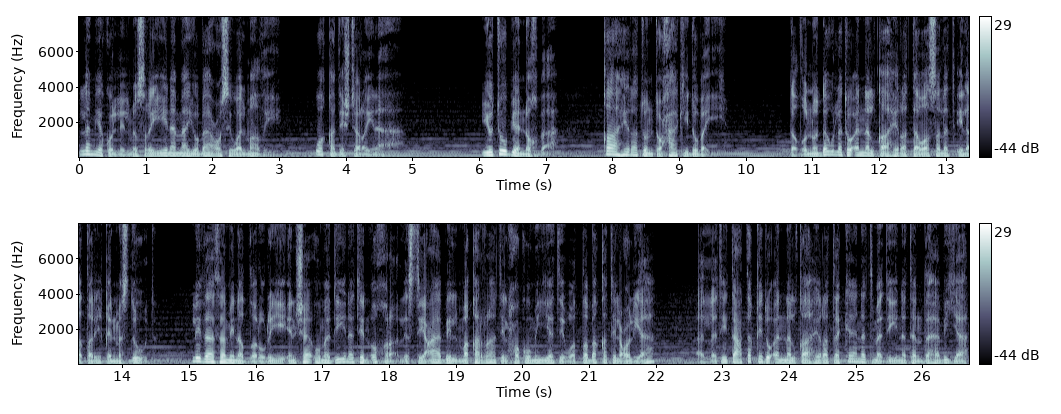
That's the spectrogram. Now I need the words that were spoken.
لم يكن للمصريين ما يباع سوى الماضي وقد اشتريناه. يوتوبيا النخبة. قاهرة تحاكي دبي. تظن الدولة أن القاهرة وصلت إلى طريق مسدود. لذا فمن الضروري إنشاء مدينة أخرى لاستيعاب المقرات الحكومية والطبقة العليا التي تعتقد أن القاهرة كانت مدينة ذهبية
